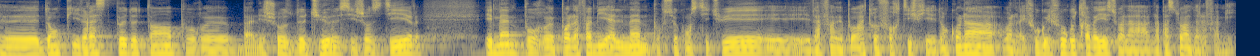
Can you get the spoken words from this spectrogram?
Euh, donc il reste peu de temps pour euh, bah, les choses de Dieu, si j'ose dire, et même pour, euh, pour la famille elle-même, pour se constituer et, la, pour être fortifiée. Donc on a, voilà, il faut, il faut travailler sur la pastorale de la famille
